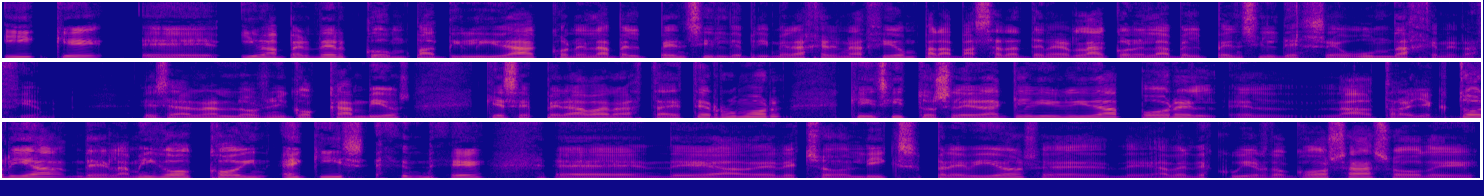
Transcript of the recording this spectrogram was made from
y que eh, iba a perder compatibilidad con el Apple Pencil de primera generación para pasar a tenerla con el Apple Pencil de segunda generación. Esos eran los únicos cambios que se esperaban hasta este rumor, que insisto, se le da credibilidad por el, la trayectoria del amigo CoinX de, eh, de haber hecho leaks previos, eh, de haber descubierto cosas o de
